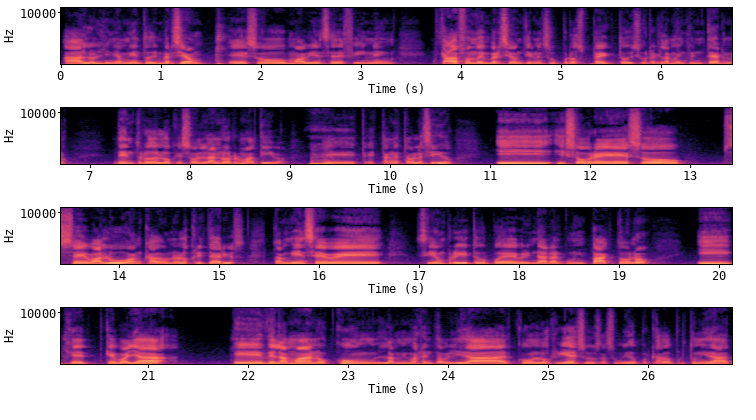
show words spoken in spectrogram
a los lineamientos de inversión. Eso más bien se definen. Cada fondo de inversión tiene su prospecto y su reglamento interno dentro de lo que son las normativas, eh, están establecidos. Y, y sobre eso se evalúan cada uno de los criterios. También se ve si es un proyecto que puede brindar algún impacto o no. Y que, que vaya eh, de la mano con la misma rentabilidad, con los riesgos asumidos por cada oportunidad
